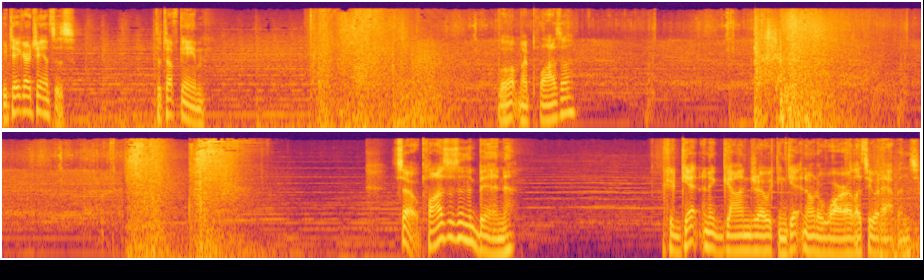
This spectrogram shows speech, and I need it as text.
we take our chances. It's a tough game. Blow up my plaza. So, Plaza's in the bin. We could get an Eiganjo. We can get an Otawara. Let's see what happens.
